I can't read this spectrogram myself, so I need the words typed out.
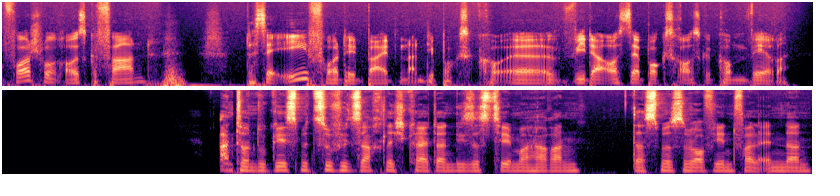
Vorsprung rausgefahren, dass er eh vor den beiden an die Box äh, wieder aus der Box rausgekommen wäre. Anton, du gehst mit zu viel Sachlichkeit an dieses Thema heran. Das müssen wir auf jeden Fall ändern.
